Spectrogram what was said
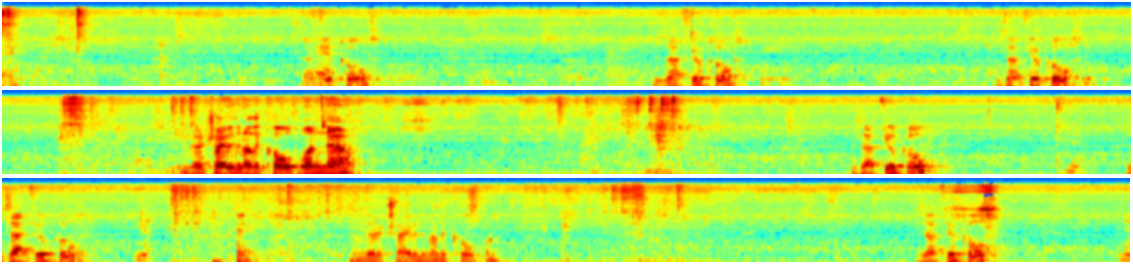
Okay. Does that feel cold? Does that feel cold? Does that feel cold? I'm going to try with another cold one now. Does that feel cold? No. Does that feel cold? Okay. I'm going to try with another cold one. Does that feel cold? No.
